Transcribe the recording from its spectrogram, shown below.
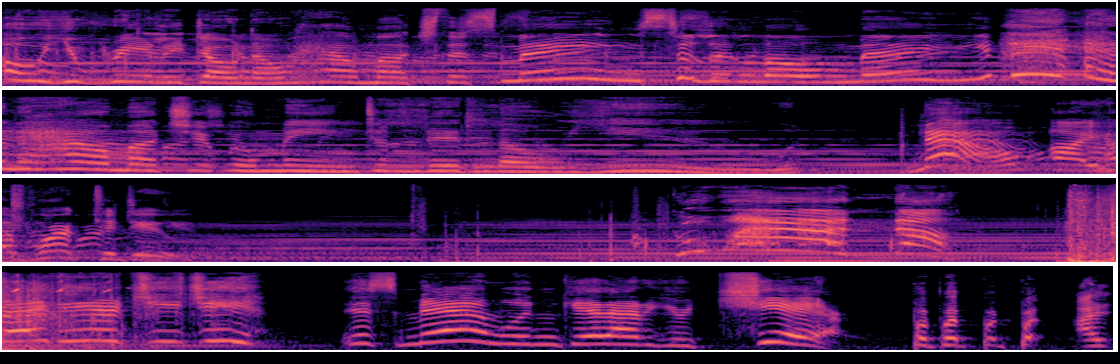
Oh, you really don't know how much this means to little old me, and how much it will mean to little old you. Now I have work to do. Gwen! Right here, Gigi. This man wouldn't get out of your chair. But but but but I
